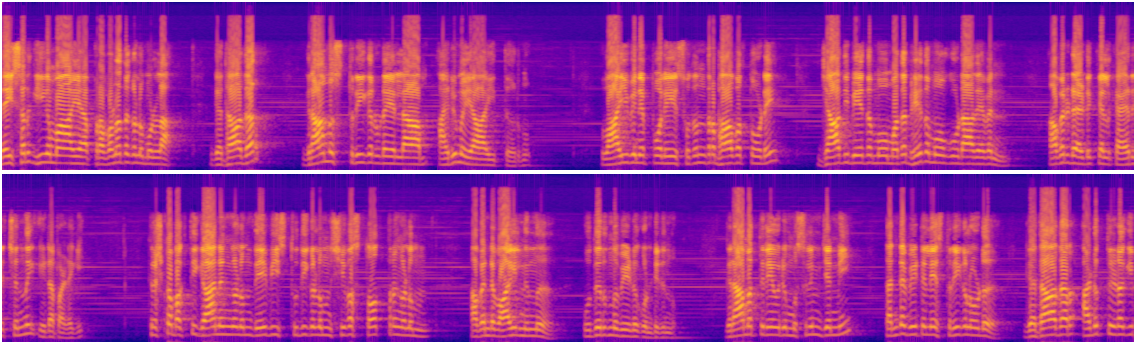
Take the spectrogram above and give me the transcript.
നൈസർഗികമായ പ്രവണതകളുമുള്ള ഗതാധർ ഗ്രാമസ്ത്രീകളുടെയെല്ലാം അരുമയായി തീർന്നു. വായുവിനെപ്പോലെ സ്വതന്ത്രഭാവത്തോടെ ജാതിഭേദമോ മതഭേദമോ കൂടാതെ അവൻ അവരുടെ അടുക്കൽ കയറി കയറിച്ചെന്ന് ഇടപഴകി. കൃഷ്ണഭക്തി ഗാനങ്ങളും ദേവീ സ്തുതികളും ശിവസ്തോത്രങ്ങളും അവന്റെ വായിൽ നിന്ന് ഉതിർന്നു വീണുകൊണ്ടിരുന്നു. ഗ്രാമത്തിലെ ഒരു മുസ്ലിം ജന്മി തന്റെ വീട്ടിലെ സ്ത്രീകളോട് ഗദാദർ അടുത്തിടകി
